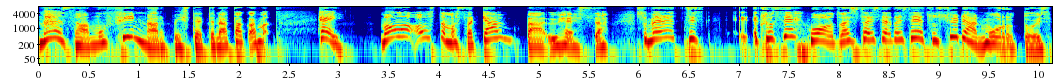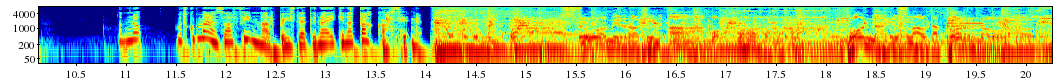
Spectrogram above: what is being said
mä en saa mun Finnar-pisteet enää takaisin. Mä, hei, me ollaan ostamassa kämppää yhdessä. Se menet, siis, eikö se ole se huolo, tai, tai, se, tai se, että sun sydän murtuisi? No, mutta kun mä en saa Finnar-pisteet enää ikinä takaisin. Suomi Rokin aamu. Oh. Ponnahduslauta pornouralle.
